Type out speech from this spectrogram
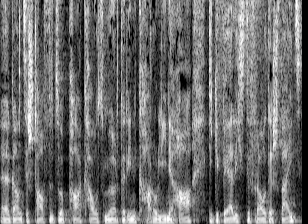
äh, ganze Staffel zur Parkhausmörderin Caroline H., die gefährlichste Frau der Schweiz.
